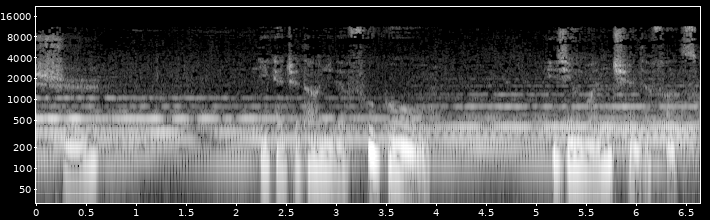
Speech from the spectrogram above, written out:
十，你感觉到你的腹部已经完全的放松。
